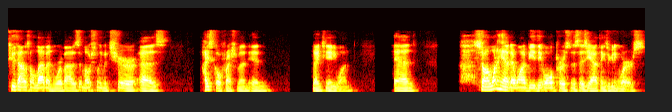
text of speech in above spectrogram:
2011 were about as emotionally mature as high school freshmen in 1981. And so on one hand, I want to be the old person that says, yeah, things are getting worse.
